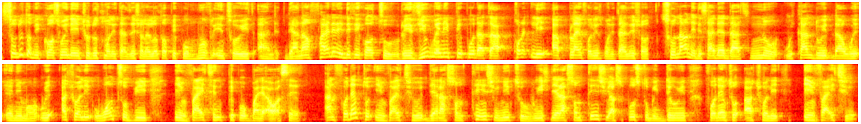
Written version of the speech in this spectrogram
So due to because when they introduced monetization, a lot of people moved into it and they are now finding it difficult to review many people that are currently applying for this monetization. So now they decided that no, we can't do it that way anymore. We actually want to be inviting people by ourselves. And for them to invite you, there are some things you need to reach. There are some things you are supposed to be doing for them to actually invite you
